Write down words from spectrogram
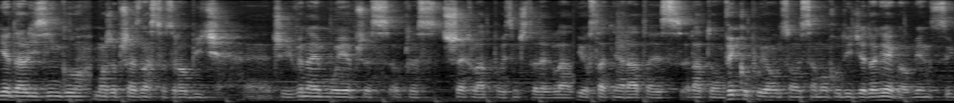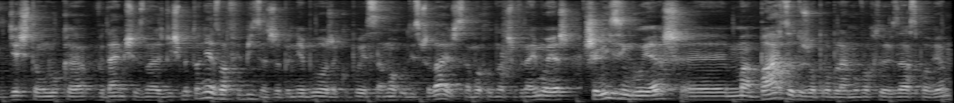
nie da leasingu, może przez nas to zrobić, e, czyli wynajmuje przez okres 3 lat, powiedzmy 4 lat i ostatnia rata jest ratą wykupującą i samochód idzie do niego, więc gdzieś tą lukę, wydaje mi się, znaleźliśmy. To nie jest łatwy biznes, żeby nie było, że kupujesz samochód i sprzedajesz samochód, znaczy wynajmujesz, czy leasingujesz, e, ma bardzo dużo problemów, o których zaraz powiem,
